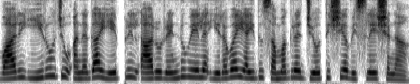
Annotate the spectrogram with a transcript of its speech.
వారి ఈరోజు అనగా ఏప్రిల్ ఆరు రెండు వేల ఇరవై ఐదు సమగ్ర జ్యోతిష్య విశ్లేషణ.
